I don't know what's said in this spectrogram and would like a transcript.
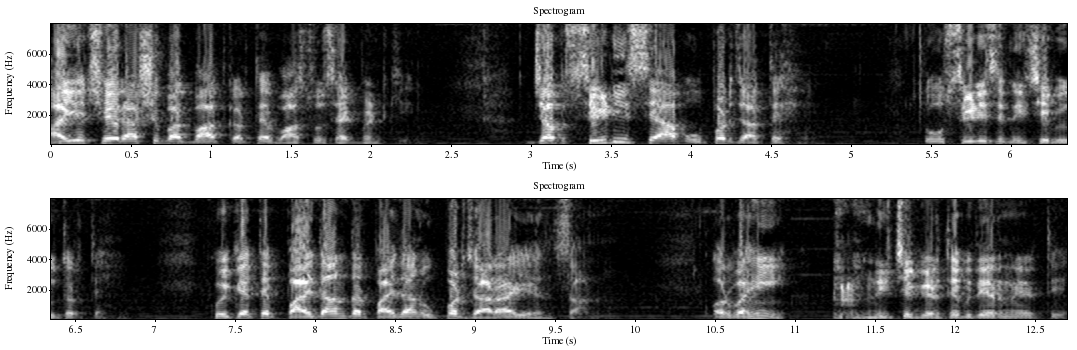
आइए छह राशि बाद बात करते हैं वास्तु सेगमेंट की। जब सीढ़ी से आप ऊपर जाते हैं तो उस सीढ़ी से नीचे भी उतरते हैं। कोई कहते हैं, पायदान दर पायदान ऊपर जा रहा है ये इंसान। और वहीं नीचे गिरते भी देर नहीं लगती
